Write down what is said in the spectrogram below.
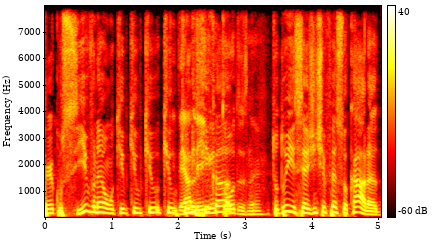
percussivo, né, o que que que que, que, unifica todos, né? tudo isso. E a gente pensou, cara,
